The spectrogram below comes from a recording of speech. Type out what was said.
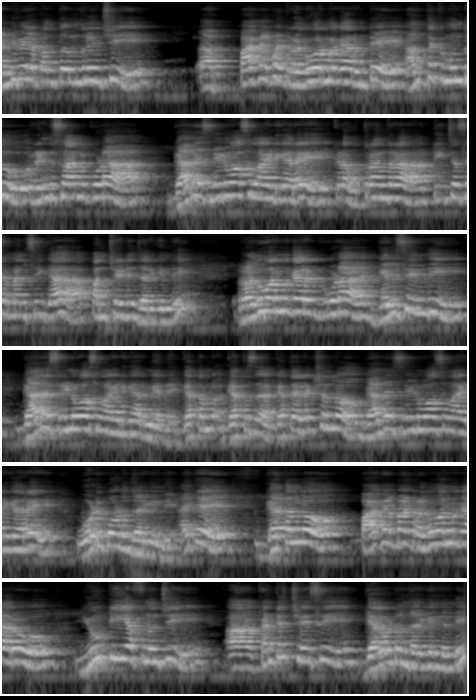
రెండు వేల పంతొమ్మిది నుంచి పాకలపాటి రఘువర్మ గారు ఉంటే అంతకు ముందు రెండు సార్లు కూడా గాదే శ్రీనివాస నాయుడు గారే ఇక్కడ ఉత్తరాంధ్ర టీచర్స్ ఎమ్మెల్సీగా పనిచేయడం జరిగింది. రఘువర్మ గారు కూడా గెలిచింది గాదే శ్రీనివాస నాయుడు గారి మీదే. గతంలో గత గత ఎలక్షన్లో గాదే శ్రీనివాస నాయుడు గారే ఓడిపోవడం జరిగింది. అయితే గతంలో పాకలపాటి రఘువర్మ గారు యూటీఎఫ్ నుంచి కంటెస్ట్ చేసి గెలవడం జరిగిందండి.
